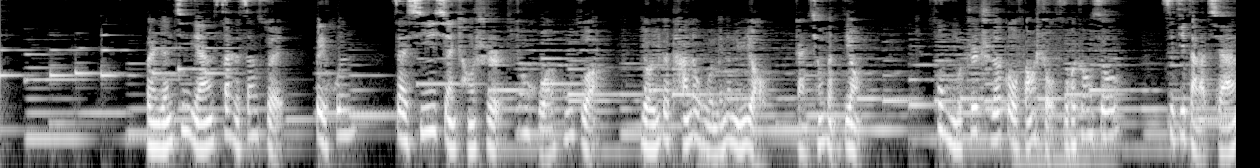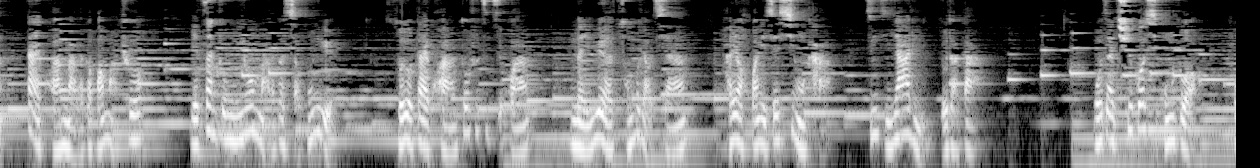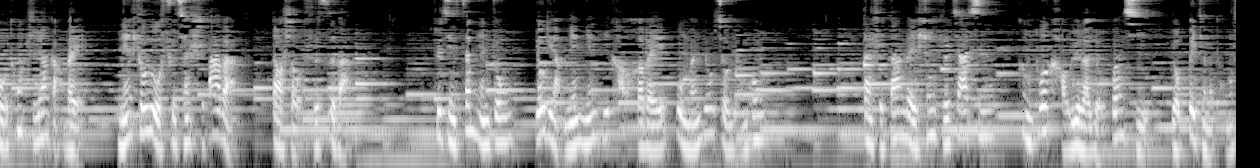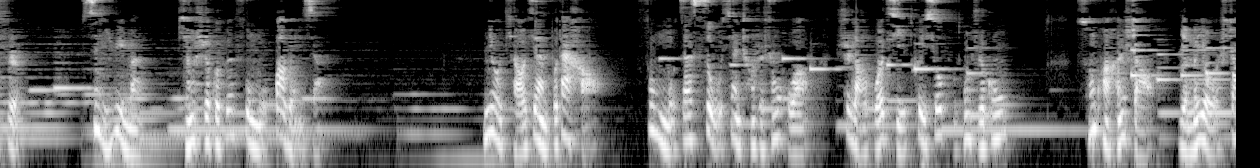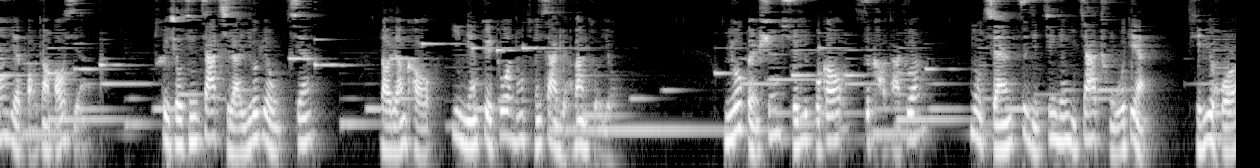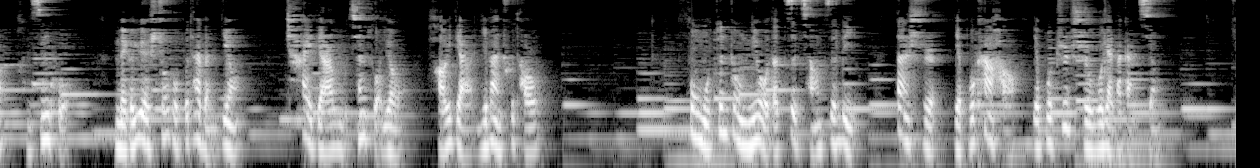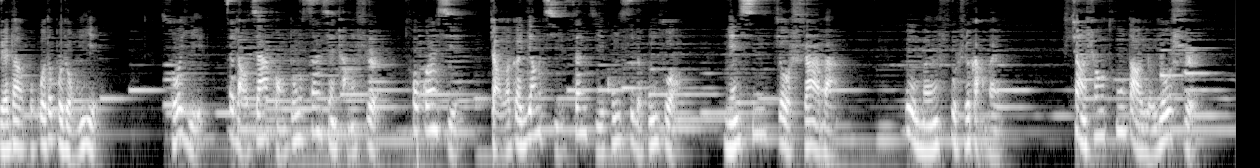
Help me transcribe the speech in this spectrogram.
本人今年三十三岁，未婚，在新一线城市生活工作，有一个谈了五年的女友，感情稳定。父母支持了购房首付和装修，自己攒了钱贷款买了个宝马车，也赞助女友买了个小公寓，所有贷款都是自己还。每月存不了钱，还要还一些信用卡，经济压力有点大。我在区国企工作，普通职员岗位，年收入税前十八万，到手十四万。最近三年中有两年年底考核为部门优秀员工，但是单位升职加薪更多考虑了有关系、有背景的同事，心里郁闷，平时会跟父母抱怨一下。女友条件不太好，父母在四五线城市生活，是老国企退休普通职工，存款很少，也没有商业保障保险，退休金加起来一个月五千，老两口一年最多能存下两万左右。女友本身学历不高，自考大专，目前自己经营一家宠物店，体力活很辛苦，每个月收入不太稳定。差一点五千左右，好一点一万出头。父母尊重女友的自强自立，但是也不看好，也不支持我俩的感情，觉得我过得不容易，所以在老家广东三线城市托关系找了个央企三级公司的工作，年薪只有十二万，部门副职岗位，上升通道有优势，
